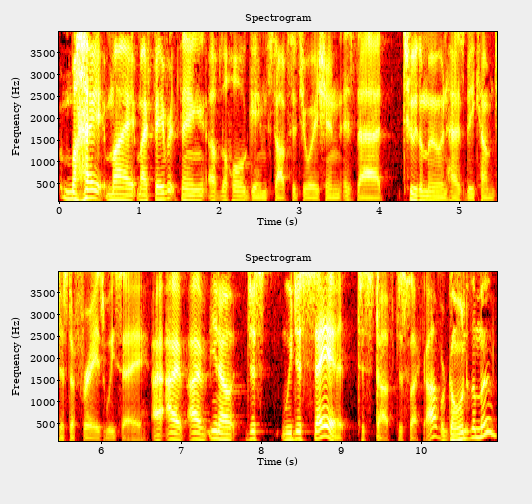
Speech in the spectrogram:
My my my favorite thing of the whole GameStop situation is that "to the moon" has become just a phrase we say. I I I've, you know just we just say it to stuff, just like oh we're going to the moon.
